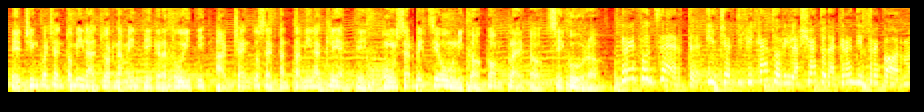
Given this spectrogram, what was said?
e 500.000 aggiornamenti gratuiti a 170.000 clienti. Un servizio unico, completo, sicuro. GrefoCert, il certificato rilasciato da Credit Reform,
